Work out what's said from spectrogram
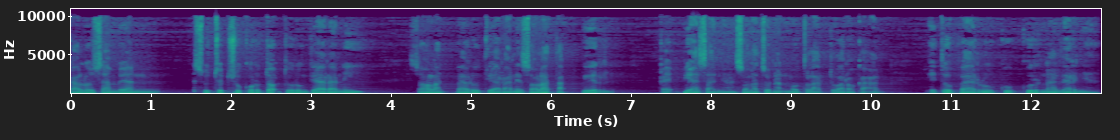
Kalau sampean sujud syukur tok durung diarani sholat, baru diarani sholat takbir kayak biasanya sholat sunat mutlak dua rakaat itu baru gugur nadarnya.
